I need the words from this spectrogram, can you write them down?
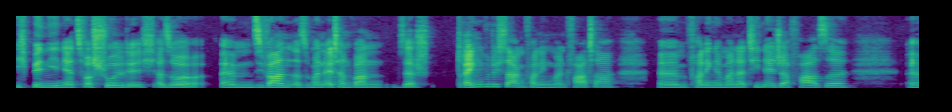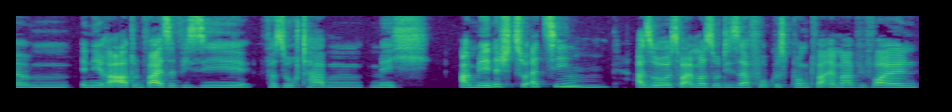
ich bin ihnen jetzt was schuldig. Also, ähm, sie waren also, meine Eltern waren sehr streng, würde ich sagen, vor allen Dingen mein Vater, ähm, vor Dingen in meiner Teenagerphase, ähm, in ihrer Art und Weise, wie sie versucht haben, mich armenisch zu erziehen. Mhm. Also, es war immer so dieser Fokuspunkt war immer: „Wir wollen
